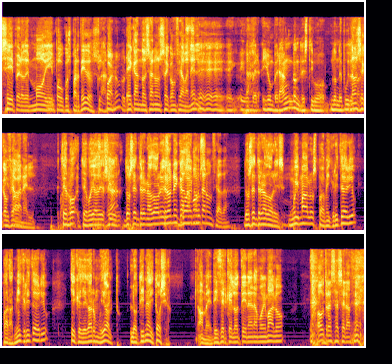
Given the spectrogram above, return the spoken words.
Sí, pero de moi poucos partidos. Claro. Bueno, pero- E cando xa non se confiaba en él. Eh, eh, eh, e un ver- e un verán donde estivo donde pudo non se confiaba participar. Te, vo- te voy a decir dos entrenadores Crónica buenos, morte anunciada. dos entrenadores muy malos para mi criterio, para mi criterio, y que llegaron muy alto. Lotina y Tosha. Home, dicir que Lotina era moi malo, outra exageración.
